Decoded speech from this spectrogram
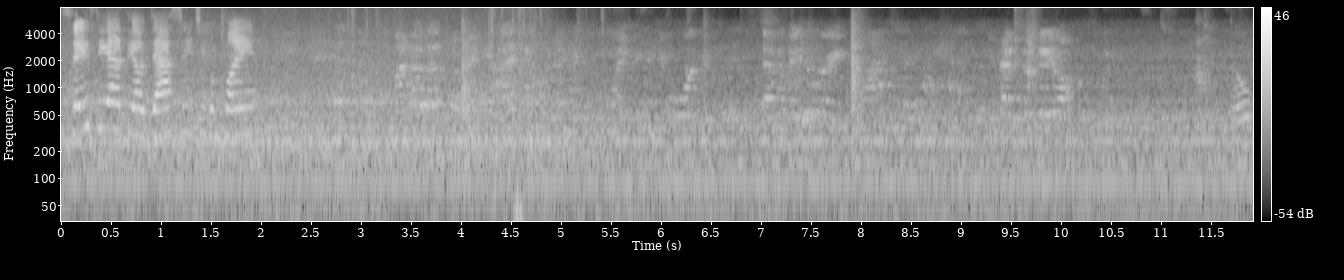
Stacy had the audacity to complain. I know that's what made me mad. That's what made me complain because you were working seven days straight. You had no day off this week. Nope.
